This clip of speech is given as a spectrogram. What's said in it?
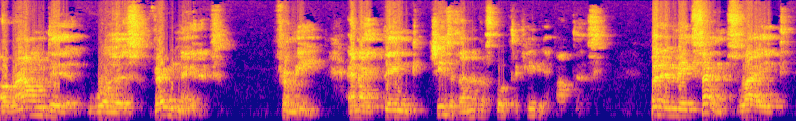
around it was very negative for me. And I think, Jesus, I never spoke to Katie about this, but it makes sense. Like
